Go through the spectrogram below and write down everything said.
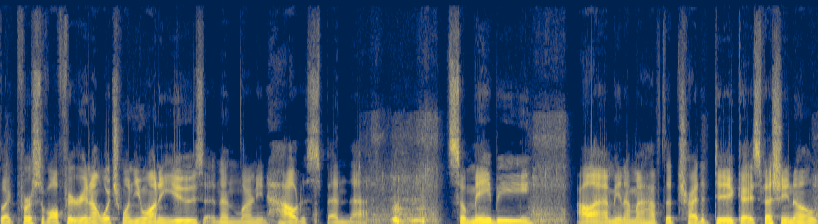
like first of all figuring out which one you want to use and then learning how to spend that. Mm-hmm. So maybe I I mean I might have to try to dig especially you know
